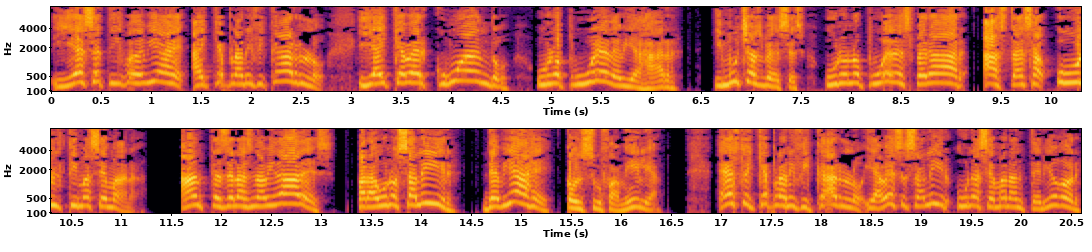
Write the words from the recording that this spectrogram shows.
Y ese tipo de viaje hay que planificarlo. Y hay que ver cuándo uno puede viajar. Y muchas veces uno no puede esperar hasta esa última semana, antes de las navidades, para uno salir de viaje con su familia. Esto hay que planificarlo y a veces salir una semana anterior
